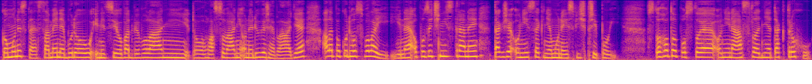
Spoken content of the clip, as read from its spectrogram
komunisté sami nebudou iniciovat vyvolání toho hlasování o nedůvěře vládě, ale pokud ho svolají jiné opoziční strany, takže oni se k němu nejspíš připojí. Z tohoto postoje oni následně tak trochu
